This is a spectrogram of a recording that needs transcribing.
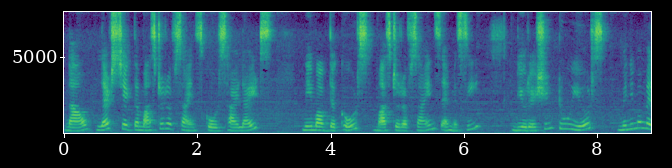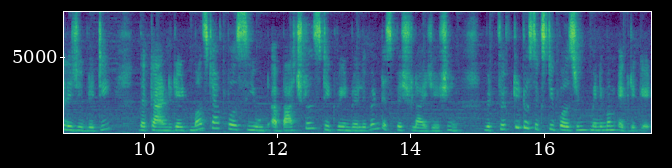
Now let's check the Master of Science course highlights. Name of the course Master of Science MSc. Duration 2 years. Minimum eligibility the candidate must have pursued a bachelor's degree in relevant specialization with 50 to 60% minimum aggregate.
